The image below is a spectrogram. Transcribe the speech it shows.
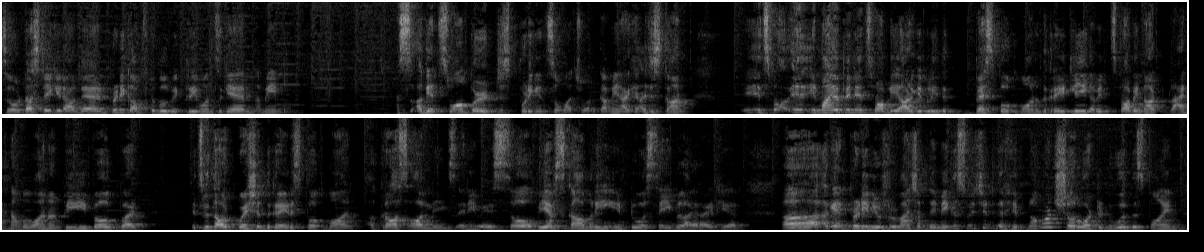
So does take it out there, and pretty comfortable victory once again. I mean, again, Swampert just putting in so much work. I mean, I, I just can't it's in my opinion, it's probably arguably the best Pokemon in the Great League. I mean, it's probably not ranked number one on PvPoke, but it's without question the greatest Pokemon across all leagues, anyways. So we have Skarmory into a Sableye right here. Uh, again, pretty neutral matchup. They make a switch into their Hypno. I'm not sure what to do at this point.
